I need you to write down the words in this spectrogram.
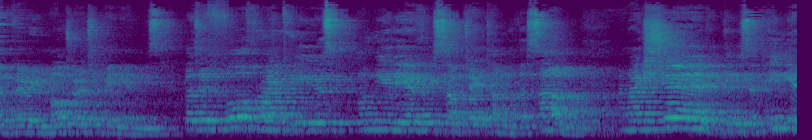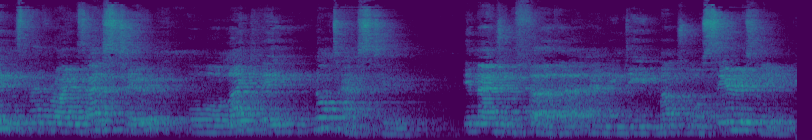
of very moderate opinions, but of forthright views on nearly every subject under the sun. And I shared these opinions whether I was asked to, or more likely, not asked to. Imagine further, and indeed much more seriously,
